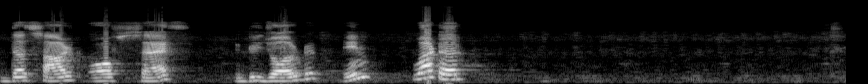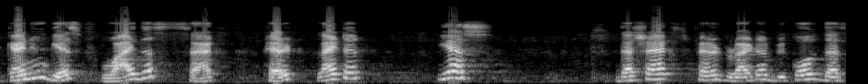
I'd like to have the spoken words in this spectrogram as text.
the salt of sacks dissolved in water. Can you guess why the sack felt lighter? Yes, the sacks felt lighter because the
